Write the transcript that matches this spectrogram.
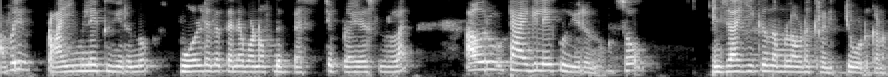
അവർ പ്രൈമിലേക്ക് ഉയരുന്നു. വേൾഡിലെ തന്നെ one of the best players എന്നുള്ള ആ ഒരു ടാഗിലേക്ക് ഉയരുന്നു. സോ ഇൻസാഗിക്ക് നമ്മൾ അവിടെ ക്രെഡിറ്റ് കൊടുക്കണം.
